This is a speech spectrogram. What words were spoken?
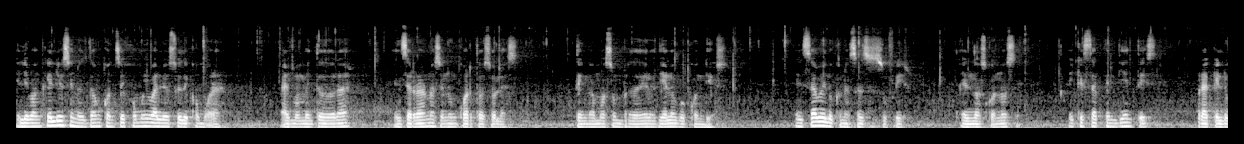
El Evangelio se nos da un consejo muy valioso de cómo orar. Al momento de orar, encerrarnos en un cuarto a solas. Tengamos un verdadero diálogo con Dios. Él sabe lo que nos hace sufrir. Él nos conoce. Hay que estar pendientes para, que lo,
